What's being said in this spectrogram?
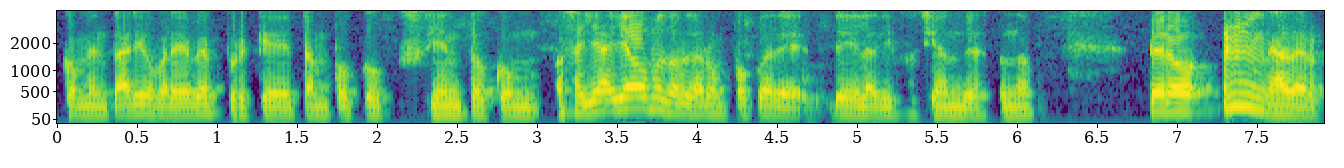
comentario breve, porque tampoco siento como, o sea, ya, ya vamos a hablar un poco de, de la difusión de esto, ¿no? Pero, a ver,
